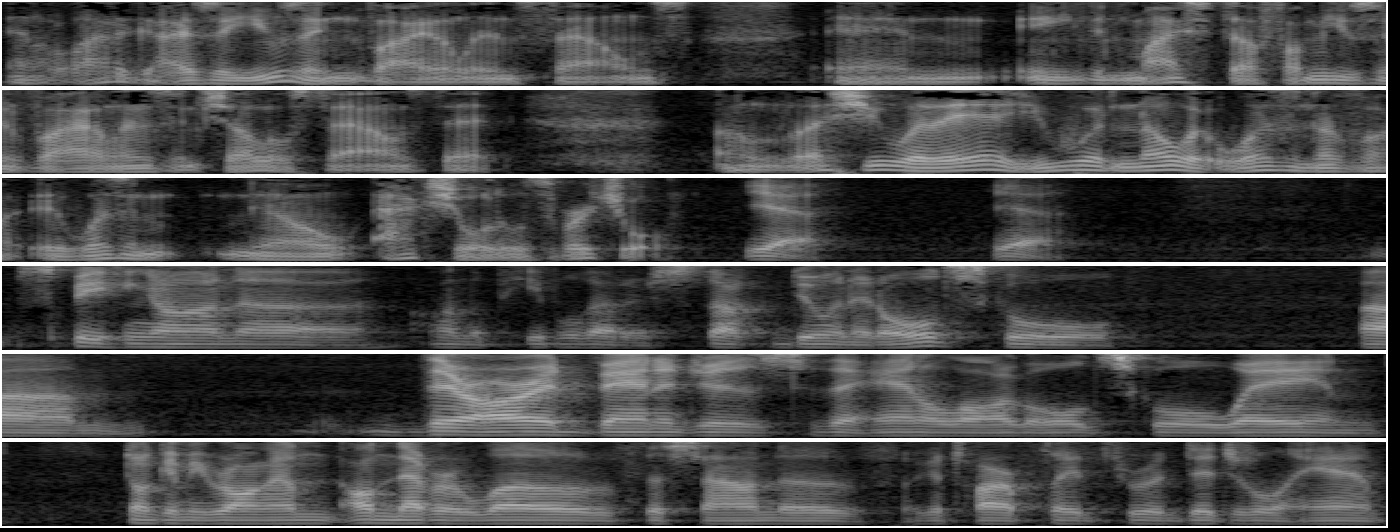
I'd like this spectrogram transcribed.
And a lot of guys are using violin sounds, and even my stuff, I'm using violins and cello sounds that. Unless you were there, you wouldn't know it wasn't a it wasn't you know actual. It was virtual. Yeah, yeah. Speaking on uh, on the people that are stuck doing it old school, um, there are advantages to the analog old school way. And don't get me wrong, I'm, I'll never love the sound of a guitar played through a digital amp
